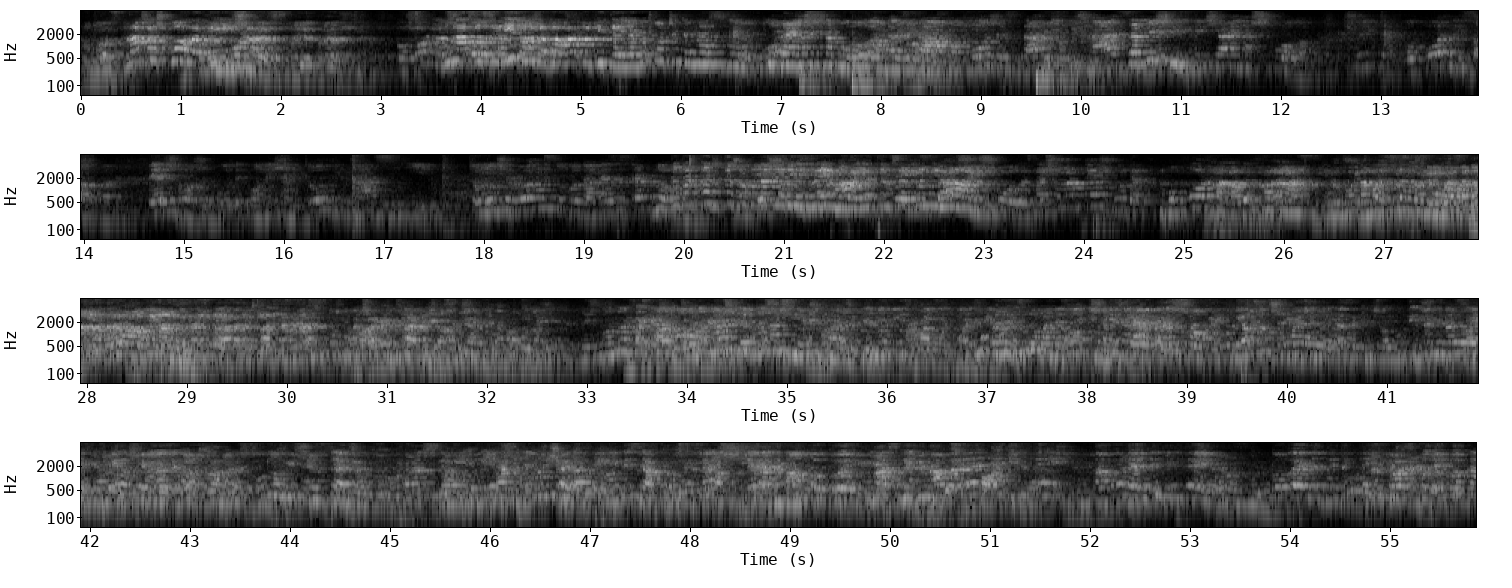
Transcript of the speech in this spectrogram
Будь ласка. Наша школа більша. Своє твердження. У нас у селі дуже багато дітей, а ви хочете нас е, уменшити на Так пополам. само може стати гімназія Запишіть. школа. Чуєте, опорний заклад теж може бути понижений до гімназії. Тому Червона Свобода не застрахована. Ну, то ви ж кажете, що вона не різима, я це все понімаю. старшої школи, значить у нас теж буде опорна, але гімназія. Ну, Хорошо, я хочу, щоб моя дитина закінчила 11. Я хочу, щоб вона закінчила школу вище себе. Хорошо. Не включай, і 10 Я раз вам повторюю, у нас не дітей, наберете дітей, повернете дітей, у вас буде по 20,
